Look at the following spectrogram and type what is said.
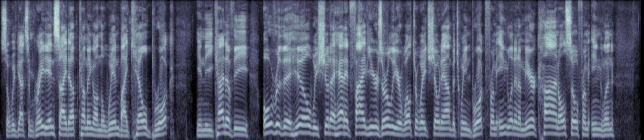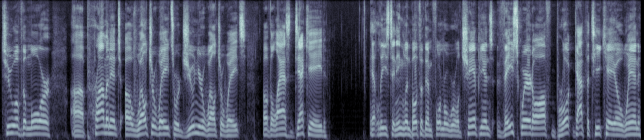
So we've got some great insight upcoming on the win by Kell Brook in the kind of the over the hill we should have had it five years earlier welterweight showdown between Brook from England and Amir Khan also from England, two of the more uh, prominent uh, welterweights or junior welterweights of the last decade. At least in England, both of them former world champions. They squared off. Brook got the TKO win.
